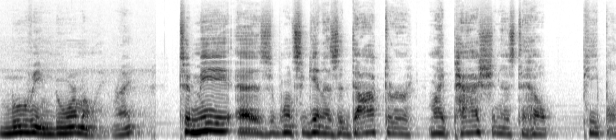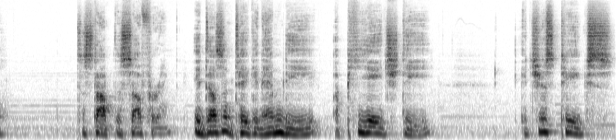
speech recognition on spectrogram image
moving normally, right? To me, as once again, as a doctor, my passion is to help people to stop the suffering. It doesn't take an MD, a PhD. It just takes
